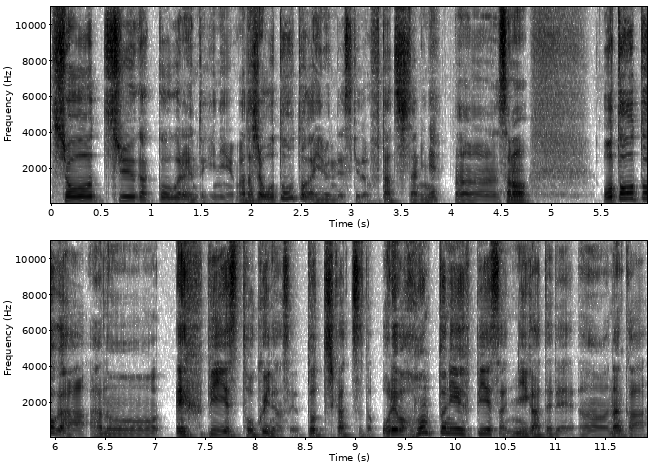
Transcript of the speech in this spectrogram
小中学校ぐらいの時に、私弟がいるんですけど、二つ下にね。うん、その、弟が、あのー、FPS 得意なんですよ。どっちかっつうと。俺は本当に FPS は苦手で、うん、なんか、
